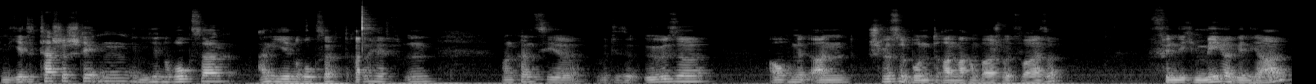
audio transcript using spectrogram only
in jede Tasche stecken, in jeden Rucksack, an jeden Rucksack dran heften. Man kann es hier mit dieser Öse auch mit einem Schlüsselbund dran machen beispielsweise. Finde ich mega genial.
